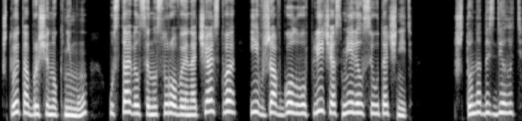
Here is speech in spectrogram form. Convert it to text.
что это обращено к нему, уставился на суровое начальство и, вжав голову в плечи, осмелился уточнить. «Что надо сделать?»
